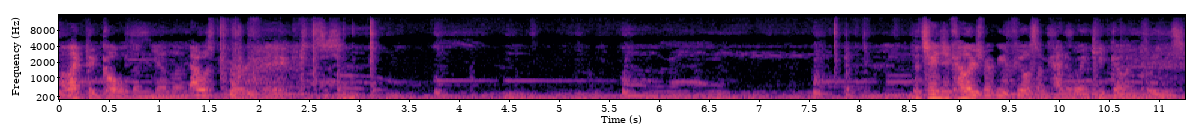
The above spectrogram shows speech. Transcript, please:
I like the golden yellow. That was perfect. The changing colors make me feel some kind of way. Keep going, please.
